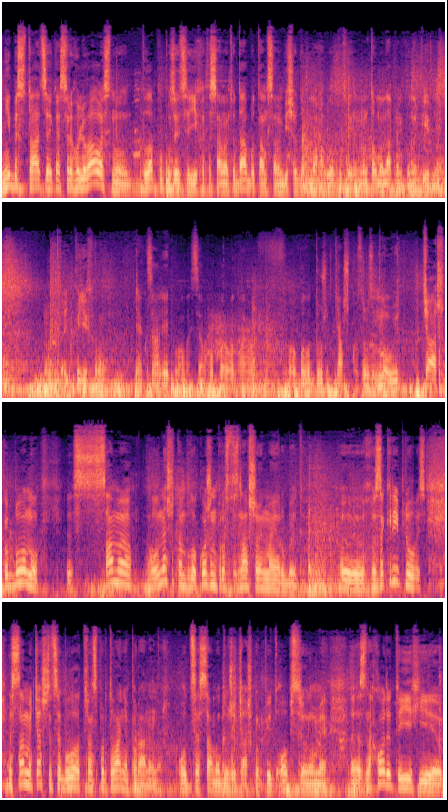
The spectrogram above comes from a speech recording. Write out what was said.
ніби ситуація якась регулювалась, ну, була б пропозиція їхати саме туди, бо там саме більше допомога була потрібна, на тому напрямку на півдні. Та й поїхали. Як взагалі відбувалася оборона? Було дуже тяжко, зрозуміло. Ну, тяжко було. Ну, саме головне, що там було, кожен просто знав, що він має робити. Е, Закріплювались. Саме тяжче це було транспортування поранених. От це саме дуже тяжко під обстрілами. Е, Знаходити їх і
